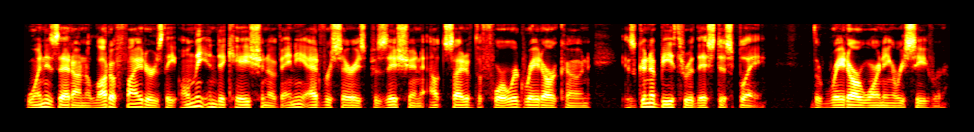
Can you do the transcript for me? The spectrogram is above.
One is that on a lot of fighters, the only indication of any adversary's position outside of the forward radar cone is going to be through this display, the radar warning receiver.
